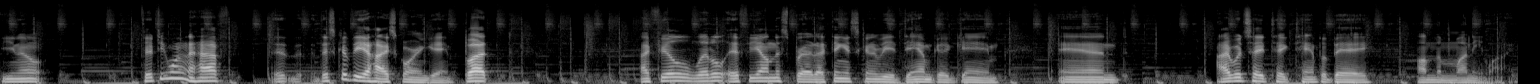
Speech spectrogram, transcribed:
you know, 51 and a half. It, this could be a high scoring game, but I feel a little iffy on the spread. I think it's going to be a damn good game, and I would say take Tampa Bay on the money line.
